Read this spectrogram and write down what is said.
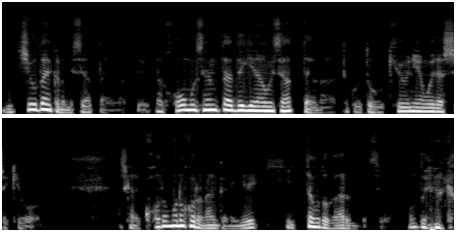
日曜大工の店あったよなっていう、なんかホームセンター的なお店あったよなってことを急に思い出して今日、確かに子供の頃なんかね、行ったことがあるんですよ。本当になんか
